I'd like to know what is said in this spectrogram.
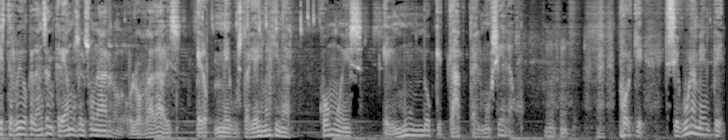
Este ruido que lanzan, creamos el sonar o los radares. Pero me gustaría imaginar cómo es el mundo que capta el murciélago. Porque seguramente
